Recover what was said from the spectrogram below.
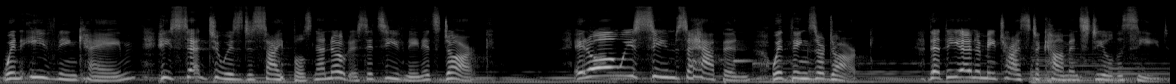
when evening came, he said to his disciples, Now notice, it's evening, it's dark. It always seems to happen when things are dark that the enemy tries to come and steal the seed.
